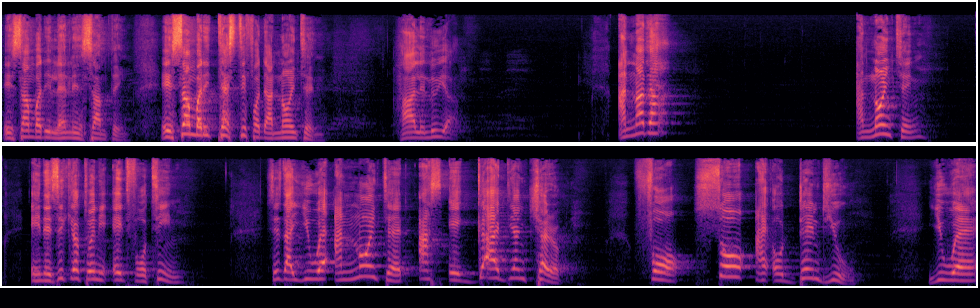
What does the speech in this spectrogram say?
Is somebody learning something? Is somebody testing for the anointing? Hallelujah. Another anointing in Ezekiel 28 14 says that you were anointed as a guardian cherub for so I ordained you. You were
